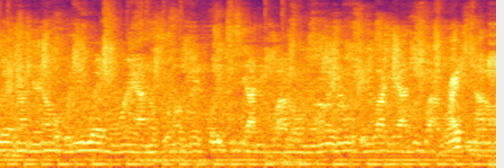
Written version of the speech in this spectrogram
Korean, and you know, when you were the way, I know, when you were politics, you know, you know, you know, you right now,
